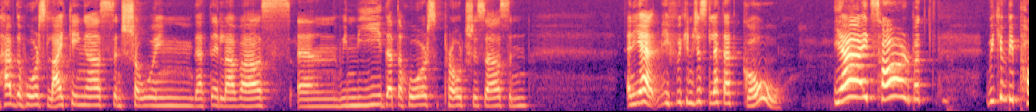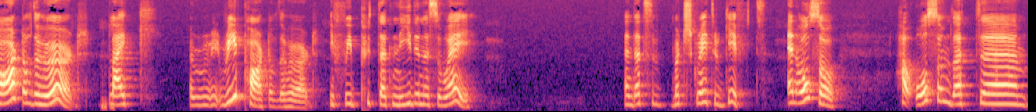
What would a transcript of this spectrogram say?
have the horse liking us and showing that they love us and we need that the horse approaches us and and yeah, if we can just let that go. Yeah, it's hard, but we can be part of the herd. Mm. Like a re- real part of the herd if we put that neediness away and that's a much greater gift. And also how awesome that um,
